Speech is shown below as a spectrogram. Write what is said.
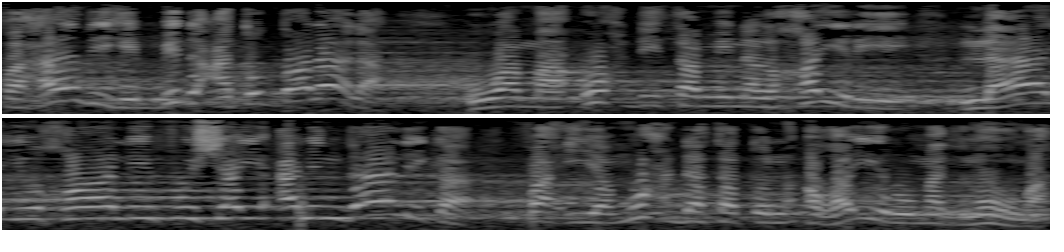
fahadhihi bid'atu dhalalah wa ma uhditha min al-khairi la yukhalifu shay'an min dhalika fa hiya muhdatsatun ghairu madhmumah.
